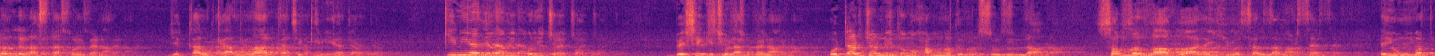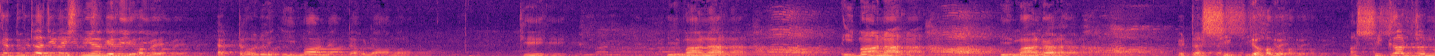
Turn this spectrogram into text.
করলে রাস্তা খুলবে না। যে কালকে আল্লাহর কাছে কিনিয়া যাব? কিনিয়া গেলে আমি পরিচয় পাব? বেশি কিছু লাগবে না। ওটার জন্যই তো মোহাম্মদুর রসুল্লাহ সাল্লাহ আলহি ওসাল্লাম আসছেন। এই উম্মতকে দুটা জিনিস নিয়ে গেলেই হবে। একটা হলো ইমান একটা হলো আমল। কি? ইমান ইমান ইমান এটা শিখতে হবে। আর শিখার জন্য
